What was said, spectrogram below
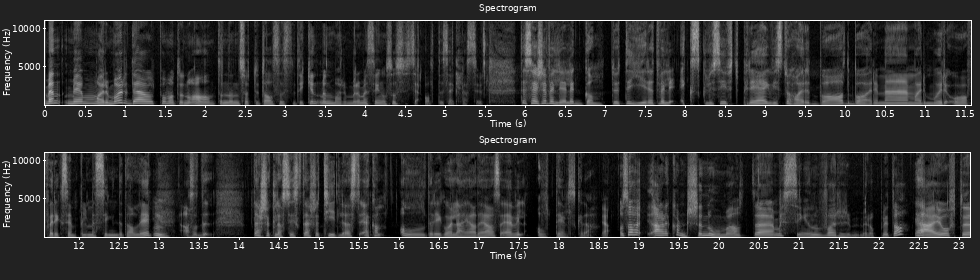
Men med marmor, det er jo på en måte noe annet enn den 70-tallsestetikken. Men marmor og messing også syns jeg alltid ser klasse ut. Det ser så veldig elegant ut. Det gir et veldig eksklusivt preg hvis du har et bad bare med marmor og f.eks. messingdetaljer. Mm. Altså, det, det er så klassisk, det er så tidløst. Jeg kan aldri gå lei av det. Altså. Jeg vil alltid elske det. Ja. Og så er det kanskje noe med at uh, messingen varmer opp litt òg. Det er jo ofte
